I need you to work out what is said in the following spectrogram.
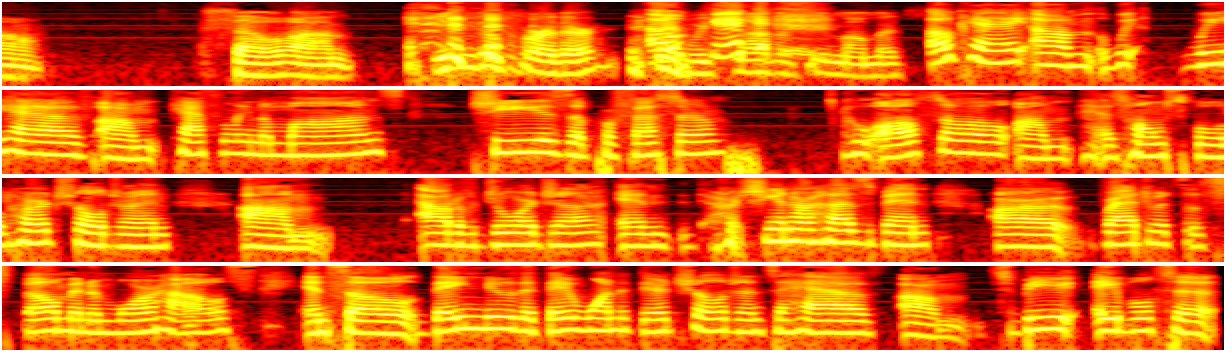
Oh, so um, you can go further. okay. we still have a few moments. Okay. Um, we we have um, Kathleen Mons. She is a professor who also um, has homeschooled her children um, out of Georgia, and her, she and her husband are graduates of Spelman and Morehouse, and so they knew that they wanted their children to have um, to be able to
